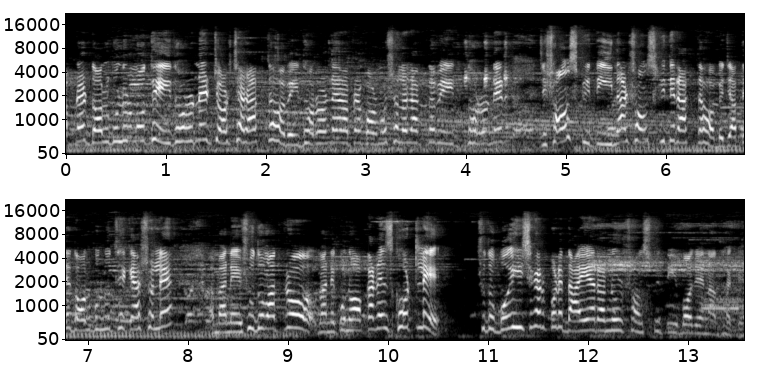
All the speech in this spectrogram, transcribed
আপনার দলগুলোর মধ্যে এই ধরনের চর্চা রাখতে হবে, এই ধরনের আপনার কর্মশালা রাখতে হবে, এই ধরনের যে সংস্কৃতি, ইনার সংস্কৃতি রাখতে হবে, যাতে দলগুলো থেকে আসলে মানে শুধুমাত্র মানে কোনো অকারেন্স ঘটলে শুধু বহিষ্কার করে দায় এড়ানোর সংস্কৃতি বজায় না থাকে।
